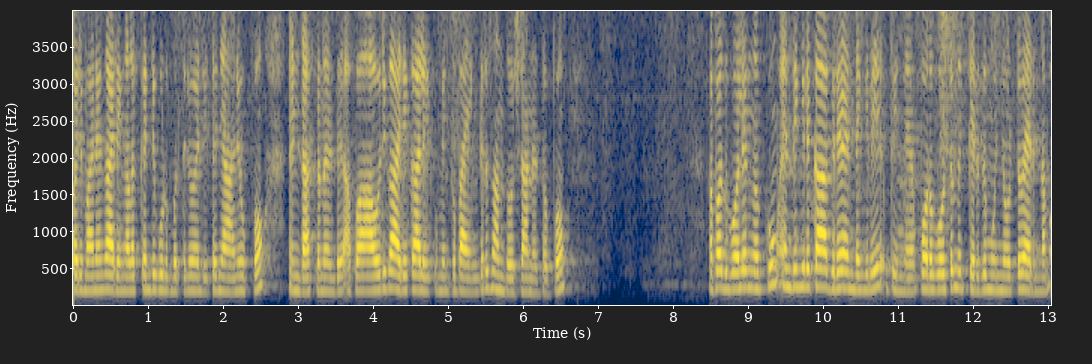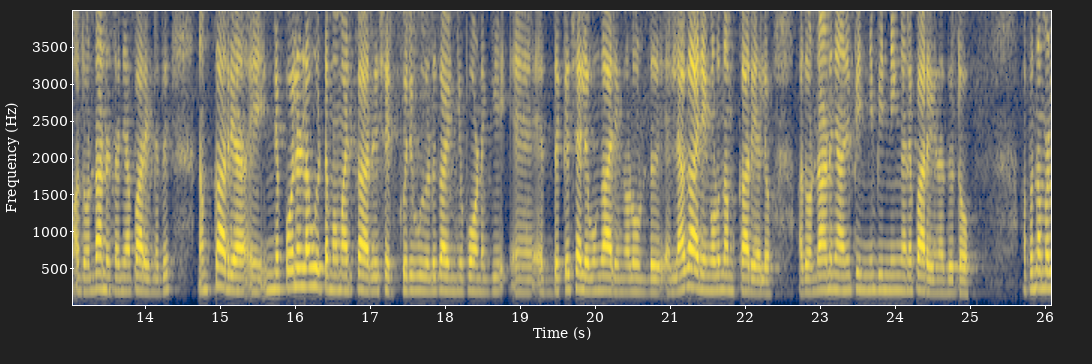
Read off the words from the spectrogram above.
വരുമാനം കാര്യങ്ങളൊക്കെ എന്റെ കുടുംബത്തിന് വേണ്ടിയിട്ട് ഞാനും ഇപ്പോൾ ഉണ്ടാക്കുന്നുണ്ട് അപ്പോൾ ആ ഒരു കാര്യമൊക്കെ ആലോചിക്കുമ്പോൾ എനിക്ക് ഭയങ്കര സന്തോഷമാണ് കേട്ടോ അപ്പോൾ അപ്പോൾ അതുപോലെ നിങ്ങൾക്കും എന്തെങ്കിലുമൊക്കെ ആഗ്രഹം ഉണ്ടെങ്കിൽ പിന്നെ പുറകോട്ട് നിൽക്കരുത് മുന്നോട്ട് വരണം. അതുകൊണ്ടാണ് കേട്ടോ ഞാൻ പറയുന്നത്. നമുക്കറിയാം ഇന്നെ പോലെയുള്ള വീട്ടമ്മമാർക്ക് അറിയാം ശരിക്കും ഒരു വീട് കഴിഞ്ഞു പോകണമെങ്കിൽ എന്തൊക്കെ ചിലവും കാര്യങ്ങളും ഉണ്ട്. എല്ലാ കാര്യങ്ങളും നമുക്കറിയാലോ. അതുകൊണ്ടാണ് ഞാൻ പിന്നെയും പിന്നെയും ഇങ്ങനെ പറയണത് കേട്ടോ അപ്പോൾ നമ്മൾ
